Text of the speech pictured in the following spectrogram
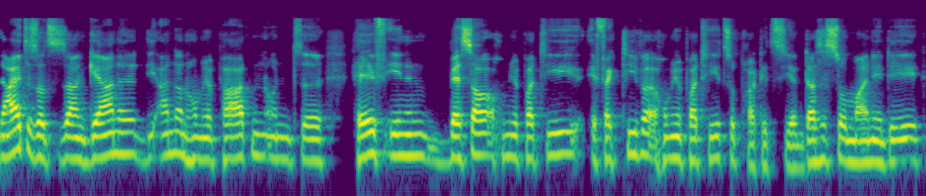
leite sozusagen gerne die anderen Homöopathen und äh, helfe ihnen besser Homöopathie, effektiver Homöopathie zu praktizieren. Das ist so meine Idee,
